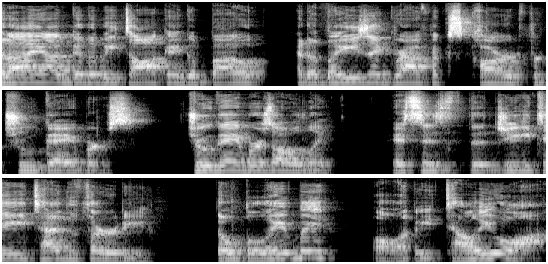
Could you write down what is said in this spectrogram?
Today I'm going to be talking about an amazing graphics card for true gamers. True gamers only. This is the GT 1030. Don't believe me? Well, let me tell you why.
